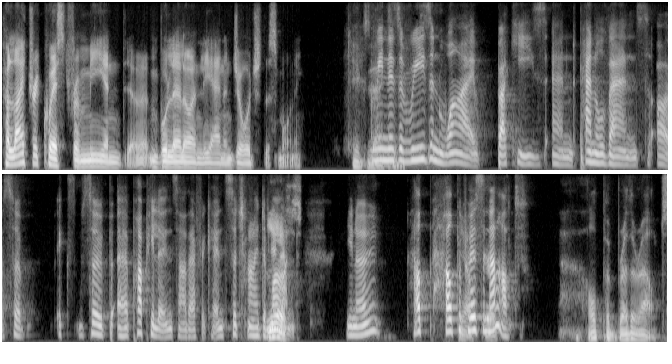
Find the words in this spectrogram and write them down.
polite request from me and uh, Mbulelo and Leigh-Ann and George this morning. Exactly. I mean, there's a reason why bakkie's and panel vans are so ex- so uh, popular in South Africa and such high demand. Yes. You know, help help a Yeah, person correct. out. help a brother out.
